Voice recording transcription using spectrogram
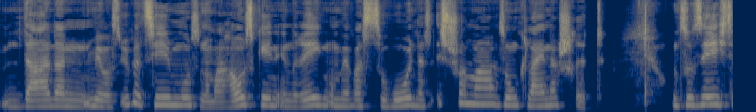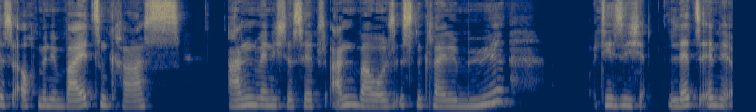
da dann mir was überziehen muss, nochmal rausgehen in Regen, um mir was zu holen, das ist schon mal so ein kleiner Schritt. Und so sehe ich das auch mit dem Weizengras an, wenn ich das selbst anbaue. Es ist eine kleine Mühe, die sich letztendlich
